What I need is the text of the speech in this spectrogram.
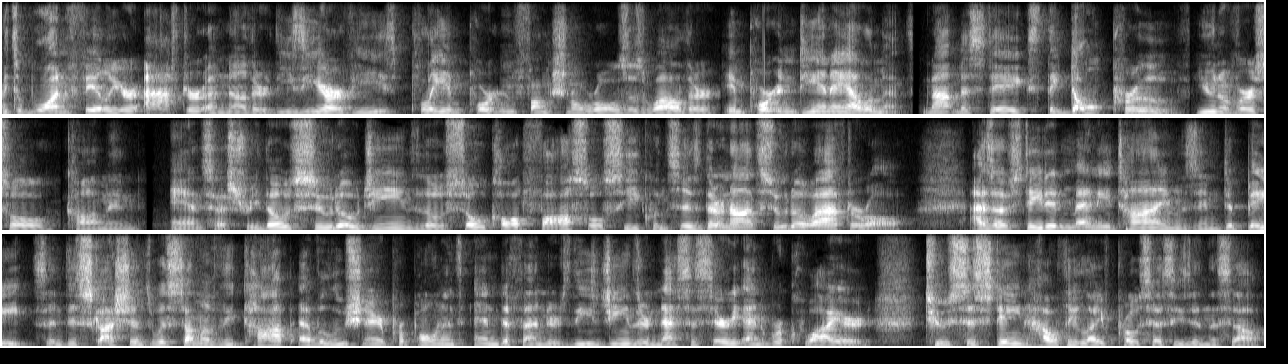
it's one failure after another. These ERVs play important functional roles as well. They're important DNA elements, not mistakes. They don't prove universal common ancestry. Those pseudogenes, those so called fossil sequences, they're not pseudo after all. As I've stated many times in debates and discussions with some of the top evolutionary proponents and defenders, these genes are necessary and required to sustain healthy life processes in the cell.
